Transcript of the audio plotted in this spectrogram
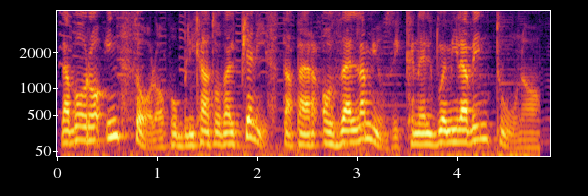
lavoro in solo pubblicato dal pianista per Osella Music nel 2021.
